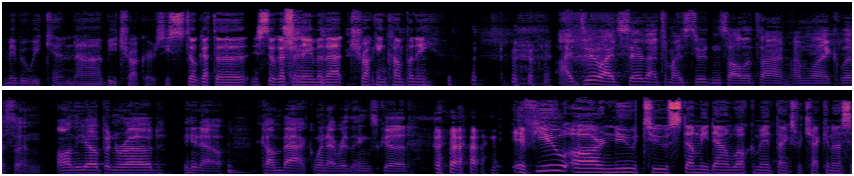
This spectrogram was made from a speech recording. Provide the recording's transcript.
maybe we can uh, be truckers. You still got the you still got the name of that trucking company? I do. I'd say that to my students all the time. I'm like, listen, on the open road, you know, come back when everything's good. If you are new to Stub Me Down, welcome in. Thanks for checking us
